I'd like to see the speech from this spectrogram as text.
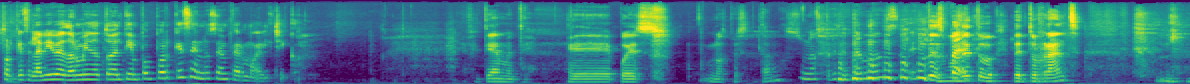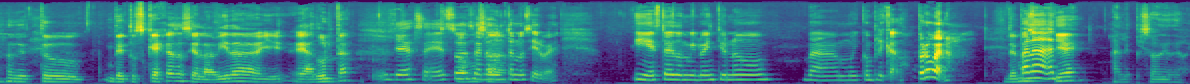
porque se la vive dormido todo el tiempo porque se nos enfermó el chico. Efectivamente. Eh, pues nos presentamos. Nos presentamos. eh, Después de tu, de tu rant, de tu, de tus quejas hacia la vida y- eh, adulta. Ya sé, eso de ser a- adulto no sirve. Y este 2021 va muy complicado. Pero bueno, Demos Para- pie al episodio de hoy.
